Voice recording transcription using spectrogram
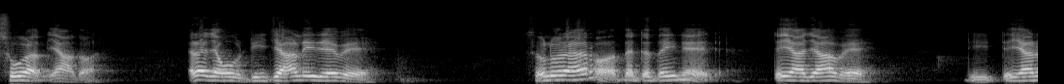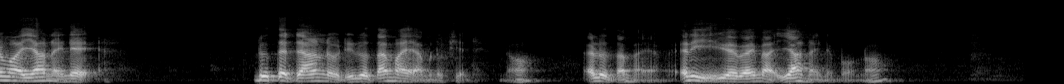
ဆိုးရများသွားတယ်အဲ့ဒါကြောင့်ဒီကြားလေးတည်းပဲဆိုလိုတာကတော့အသက်တသိန်းနဲ့ တရားကြားပဲဒီတရားဓမ္မရနိုင်တဲ့လူသက်တန်းလို့ဒီလိုသတ်မှတ်ရမလို့ဖြစ်တယ်နော်အဲ့လိုသတ်မှတ်ရမယ်အဲ့ဒီရွယ်ပိုင်းမှာရနိုင်တယ်ပေါ့နော်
